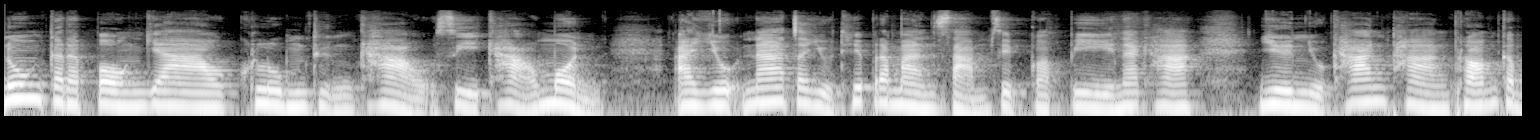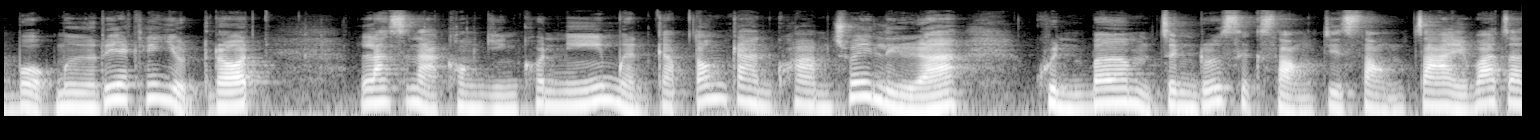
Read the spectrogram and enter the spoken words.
นุ่งกระโปรงยาวคลุมถึงเข่าสีขาวหม่น อายุน่าจะอยู่ที่ประมาณ 30 กว่าปีนะคะ ยืนอยู่ข้างทางพร้อมกับโบกมือเรียกให้หยุดรถ ลักษณะของหญิงคนนี้เหมือนกับต้องการความช่วยเหลือ คุณเบิ้มจึงรู้สึกสองจิตสองใจว่าจะ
